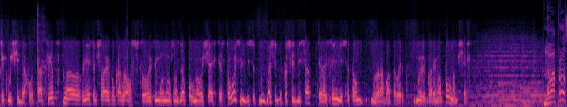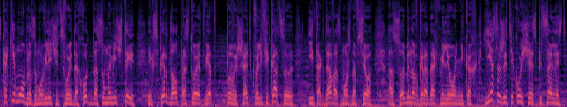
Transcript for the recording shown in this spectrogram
текущий доход. Соответственно, если человек указал, что ему нужно для полного счастья 180, ну, значит, где-то 60-70 он зарабатывает. Мы же говорим о полном счастье. На вопрос, каким образом увеличить свой доход до суммы мечты, эксперт дал простой ответ – повышать квалификацию. И тогда возможно все, особенно в городах-миллионниках. Если же текущая специальность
